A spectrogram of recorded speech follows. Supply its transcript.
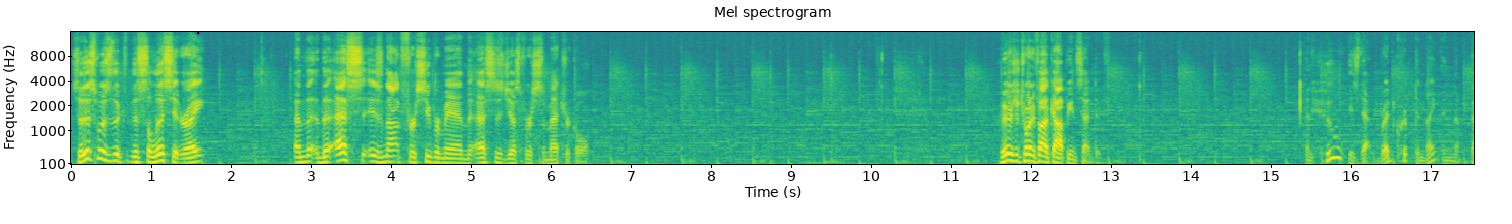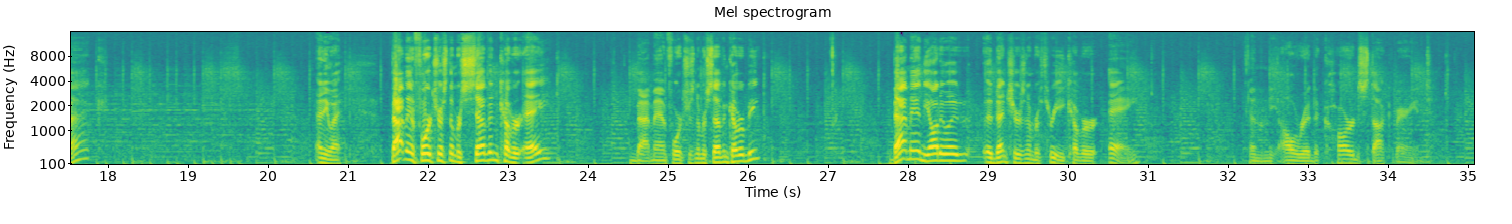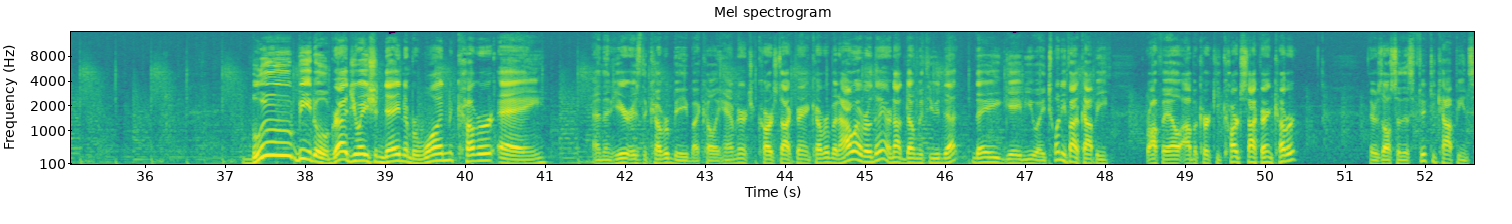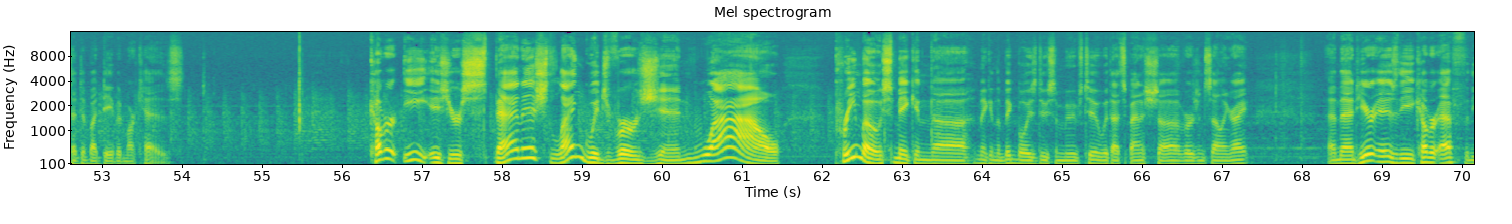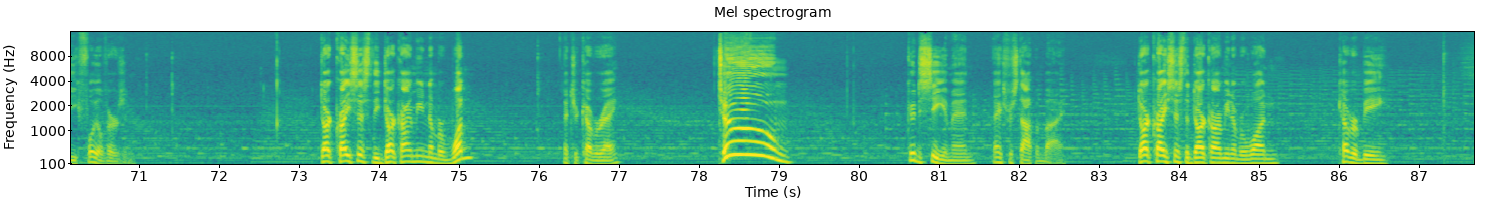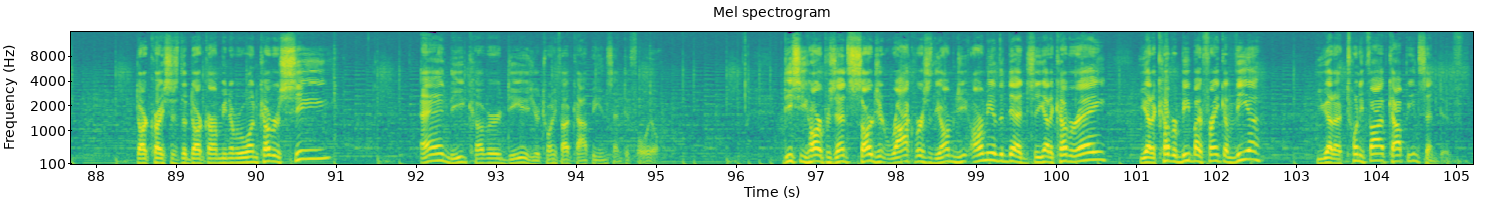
So this was the, the solicit, right? And the, the S is not for Superman, the S is just for symmetrical. Here's your 25 copy incentive. And who is that red kryptonite in the back? Anyway, Batman Fortress number 7, cover A. Batman Fortress number 7, cover B. Batman The Audio Adventures number 3, cover A. And then the Allred card stock variant. Blue Beetle Graduation Day number 1, cover A. And then here is the cover B by Cully Hamner. It's a card stock variant cover, but however, they are not done with you that. They gave you a 25 copy Rafael Albuquerque card stock variant cover. There's also this 50 copy incentive by David Marquez. Cover E is your Spanish language version. Wow. Primos making uh, making the big boys do some moves too with that Spanish uh, version selling, right? And then here is the cover F, the foil version. Dark Crisis, the Dark Army number one. That's your cover A. Tomb! Good to see you, man. Thanks for stopping by. Dark Crisis, the Dark Army number one. Cover B. Dark Crisis, the Dark Army number one. Cover C. And the cover D is your 25 copy incentive foil. DC Horror presents Sergeant Rock versus the Army of the Dead. So you got a cover A, you got a cover B by Francavilla, you got a 25 copy incentive.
